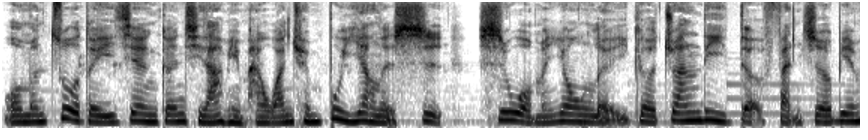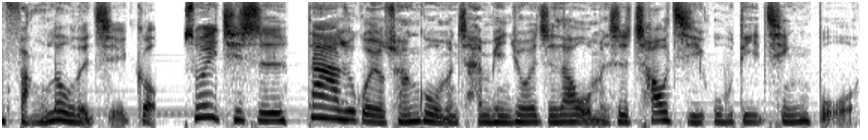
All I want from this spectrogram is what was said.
我们做的一件跟其他品牌完全不一样的事，是我们用了一个专利的反折边防漏的结构。所以其实大家如果有穿过我们产品，就会知道我们是超级无敌轻薄，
